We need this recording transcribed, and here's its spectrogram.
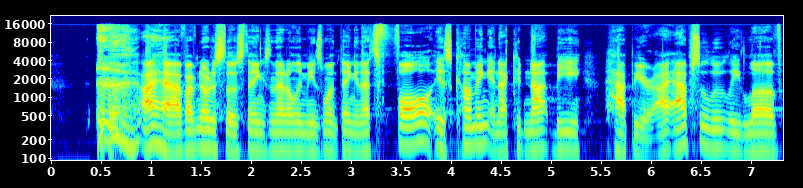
I have. I've noticed those things, and that only means one thing, and that's fall is coming, and I could not be happier. I absolutely love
